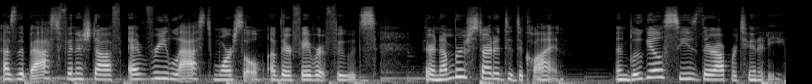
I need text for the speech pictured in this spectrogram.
as the bass finished off every last morsel of their favorite foods, their numbers started to decline, and bluegill seized their opportunity.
